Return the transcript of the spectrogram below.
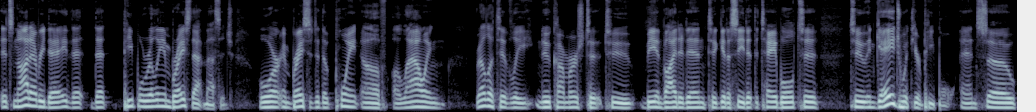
it's not every day that that people really embrace that message or embrace it to the point of allowing relatively newcomers to to be invited in to get a seat at the table to to engage with your people. And so,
